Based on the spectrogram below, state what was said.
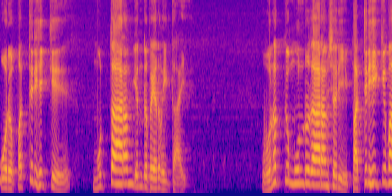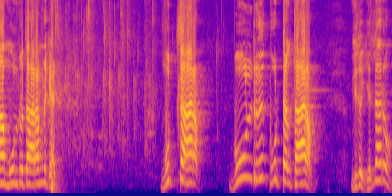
ஒரு பத்திரிகைக்கு முத்தாரம் என்று பெயர் வைத்தாய். உனக்கு மூன்று தாரம் சரி பத்திரிகைக்குமா மூன்று தாரம்னு கேட்ட முத்தாரம் மூன்று கூட்டல் தாரம். இது எல்லாரும்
